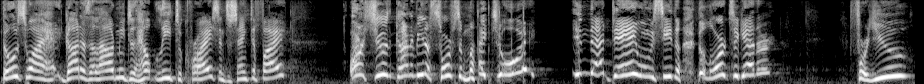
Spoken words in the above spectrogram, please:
Those who I, God has allowed me to help lead to Christ and to sanctify? Aren't you going to be the source of my joy in that day when we see the, the Lord together? For you,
